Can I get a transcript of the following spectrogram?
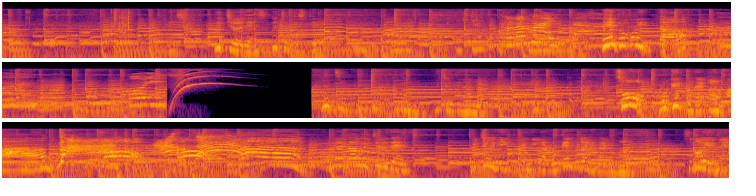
い宇宙です。宇宙って知ってる？この前行った？えどこ行ったそうロケットね。うん。あー、バーン。そう。そう。バーンそれが宇宙です。宇宙に行くにはロケットに乗ります。すごいよね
